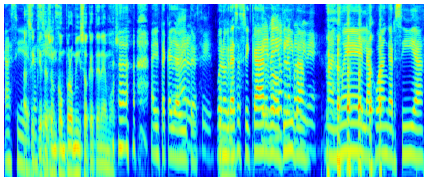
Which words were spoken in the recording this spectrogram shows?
Así es. Así que ese es es. un compromiso que tenemos. Ahí está calladita. Claro que sí. Bueno, gracias Sí, Ricardo, fue Viva, muy bien. Manuel, a Juan García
